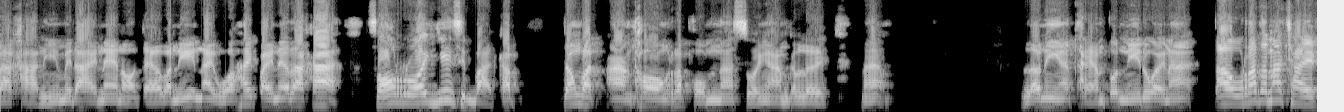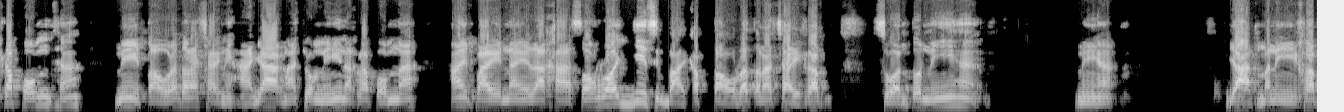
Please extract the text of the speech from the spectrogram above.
ราคานี้ไม่ได้แน่นอน แต่วันนี้นายหัวให้ไปในราคา 220 บาทครับ จังหวัดอ่างทองครับผมนะ สวยงามกันเลยนะ แล้วนี่ฮะแถมต้นนี้ด้วยนะ เต่ารัตนชัยครับผมนะนี่เต่ารัตนชัยนี่หายากนะ ช่วงนี้นะครับผมนะ ให้ไปในราคา 220 บาทครับเต่ารัตนชัยครับ ส่วนต้นนี้ฮะนี่ฮะหยาดมณีครับ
